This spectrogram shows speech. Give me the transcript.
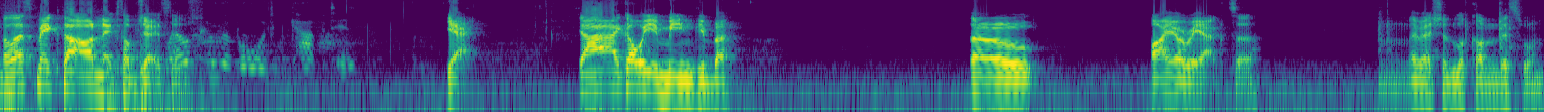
Now let's make that our next objective. Welcome aboard, Captain. Yeah. Yeah, I got what you mean, Gibber. So, bioreactor. Hmm, Maybe I should look on this one.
